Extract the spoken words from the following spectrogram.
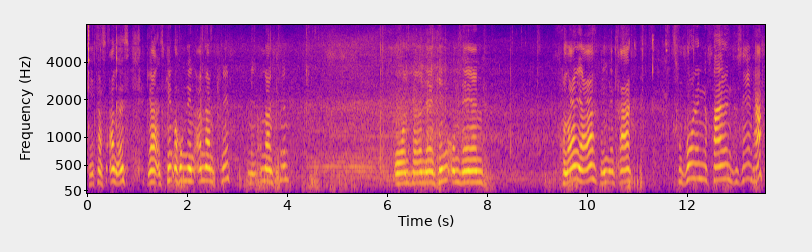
geht das alles. Ja, es geht noch um den anderen Clip, den anderen Clip. Und äh, der ging um den Flyer, den ihr gerade zu Boden gefallen gesehen habt.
